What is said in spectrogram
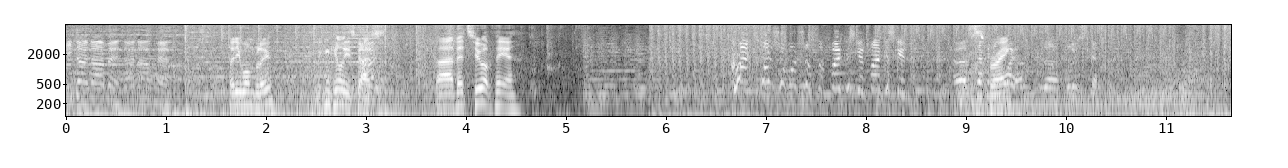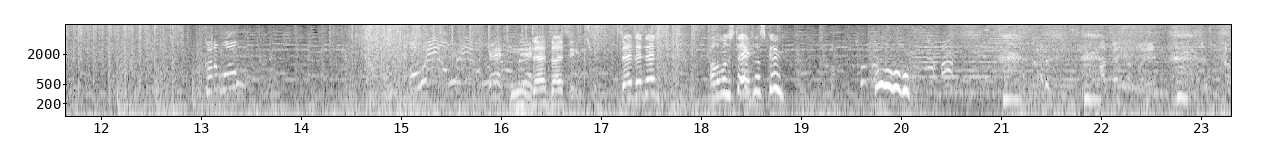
He don't know I'm here. Don't know I'm here. 31 blue. We can kill these guys. Uh, they're two up here. Crack! One shot. One shot. Focus skin. Focus skin. Uh, Spray. under the blue skin. Got a wall. Oh, here. Oh, here. Dead, Mm, dead. dead, dead, dead, dead, dead. Other one's dead. Let's go. Ooh. I messed up my. No.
